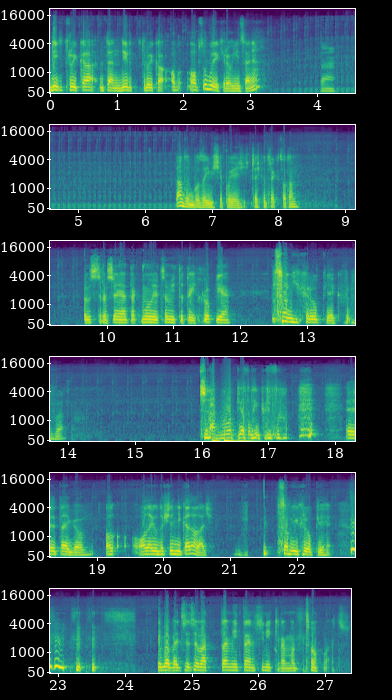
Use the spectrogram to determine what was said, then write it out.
Dirt trójka, ten Dirt trójka ob obsługuje kierownicę, nie? Tak. Tam to było zajebiście pojeździć. Cześć Piotrek, co tam? Bez straszenia tak mówię, co mi tutaj chrupie. Co mi chrupie, kurwa. Trzeba było Piotrek, kurwa, y, tego, o, oleju do silnika dolać. Co mi chrupie. Chyba będzie trzeba tam i ten silnik remontować.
